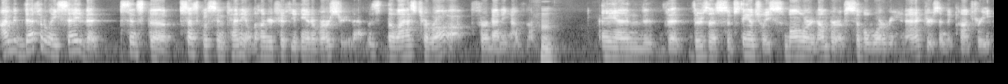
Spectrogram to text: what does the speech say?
I would definitely say that since the sesquicentennial, the 150th anniversary, that was the last hurrah for many of them. Hmm. And that there's a substantially smaller number of Civil War reenactors in the country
